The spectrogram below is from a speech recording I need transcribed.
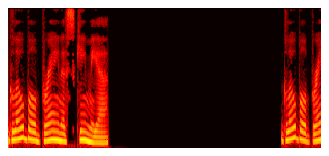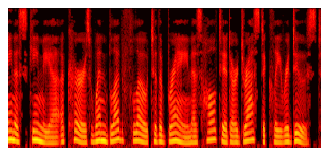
Global brain ischemia Global brain ischemia occurs when blood flow to the brain is halted or drastically reduced.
